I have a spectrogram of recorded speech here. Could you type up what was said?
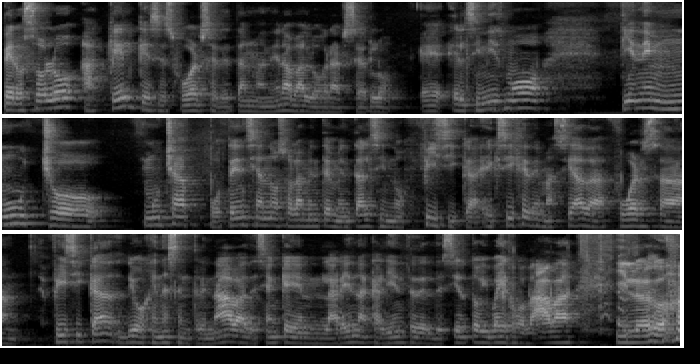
pero solo aquel que se esfuerce de tal manera va a lograr serlo. Eh, el cinismo tiene mucho mucha potencia no solamente mental, sino física. Exige demasiada fuerza física. Diógenes entrenaba, decían que en la arena caliente del desierto iba y rodaba y luego...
